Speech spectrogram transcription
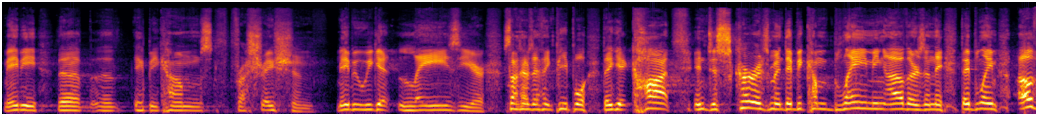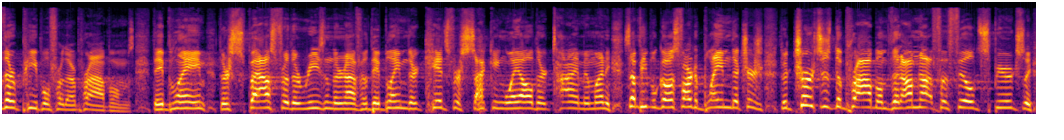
Maybe the, the, it becomes frustration Maybe we get lazier. Sometimes I think people, they get caught in discouragement. They become blaming others and they, they blame other people for their problems. They blame their spouse for the reason they're not. They blame their kids for sucking away all their time and money. Some people go as far to blame the church. The church is the problem that I'm not fulfilled spiritually.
